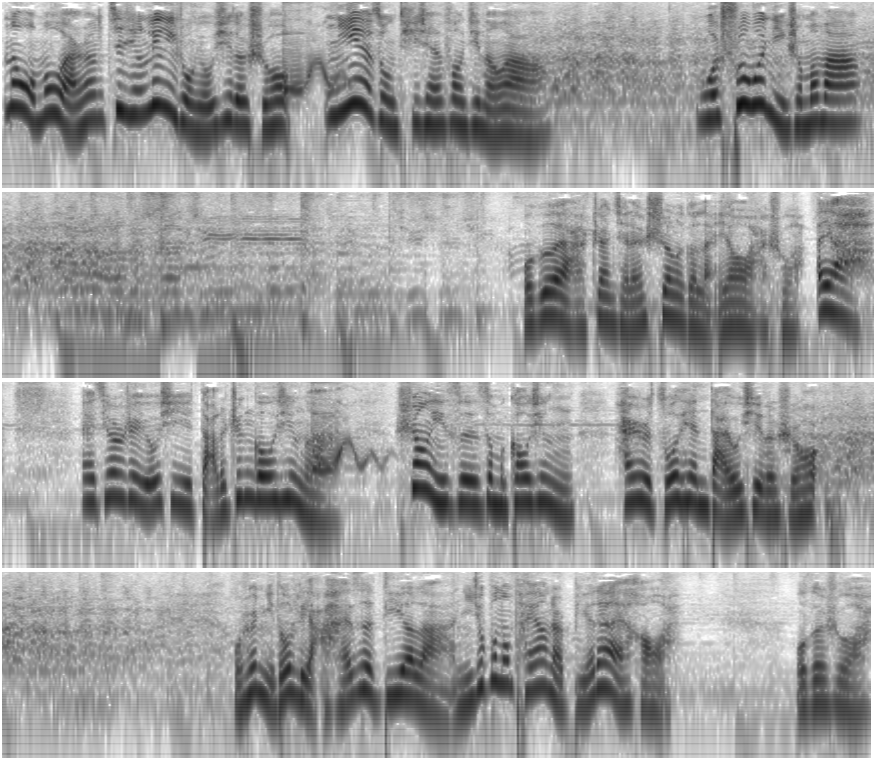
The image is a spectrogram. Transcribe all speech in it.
那我们晚上进行另一种游戏的时候，你也总提前放技能啊？我说过你什么吗？”我哥呀站起来伸了个懒腰啊，说：“哎呀，哎，今儿这游戏打的真高兴啊！上一次这么高兴还是昨天打游戏的时候。”我说你都俩孩子爹了，你就不能培养点别的爱好啊？我哥说啊，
